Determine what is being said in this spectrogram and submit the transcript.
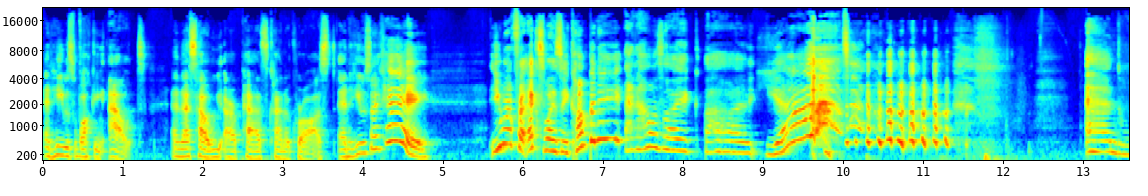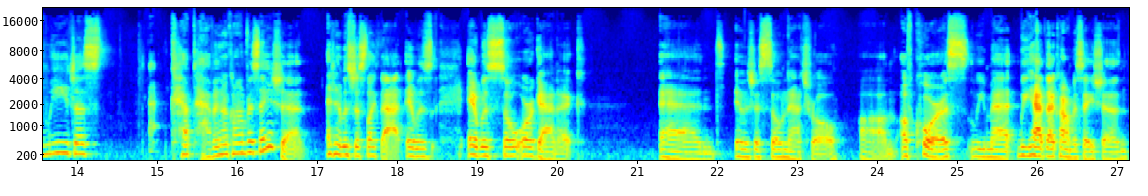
and he was walking out. And that's how we our paths kind of crossed. And he was like hey you work for XYZ company? And I was like uh yeah. And we just kept having a conversation. And it was just like that. It was it was so organic and it was just so natural. Um, of course, we met, we had that conversation.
